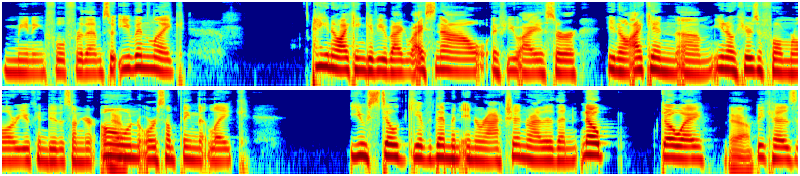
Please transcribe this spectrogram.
meaningful for them. So even like, you know, I can give you a bag of ice now if you ice, or you know, I can, um, you know, here's a foam roller. You can do this on your Yeah. own, or something that like you still give them an interaction rather than nope, go away. Yeah. Because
